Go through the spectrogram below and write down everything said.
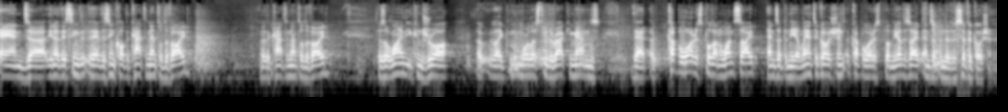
And uh, you know, they, sing, they have this thing called the Continental Divide, or the Continental Divide. There's a line that you can draw, uh, like more or less through the Rocky Mountains, that a cup of water spilled on one side ends up in the Atlantic Ocean, a cup of water spilled on the other side ends up in the Pacific Ocean.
